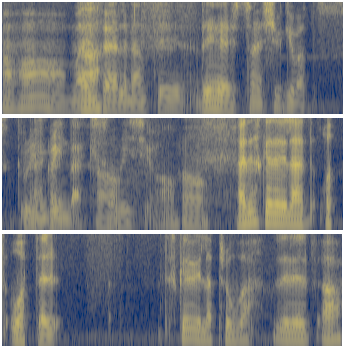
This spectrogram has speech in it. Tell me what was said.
Jaha, vad är det Ja. för element i Det är sån här 20 watts greenback? greenback. Ja. Resio? Ja. Ja. Nej, det skulle jag vilja åt, åter... Det skulle jag vilja prova. Det, ja.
